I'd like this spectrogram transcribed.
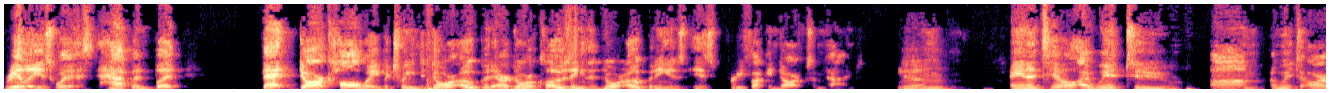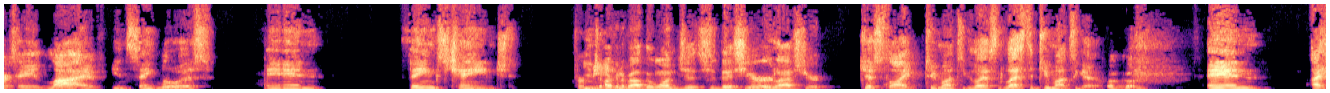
Really, is what has happened. But that dark hallway between the door open or door closing and the door opening is is pretty fucking dark sometimes. Yeah. Mhm. And until I went to um, I went to Arte Live in St. Louis, and things changed for You me. talking about the one just this year or last year? Just like two months ago, less less than two months ago. Okay. And I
